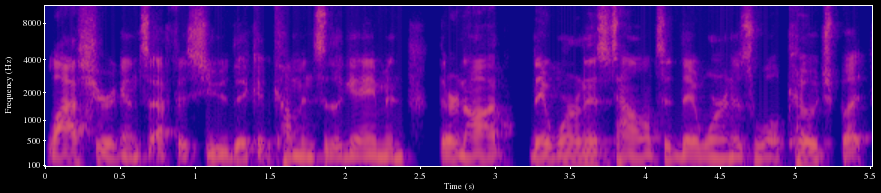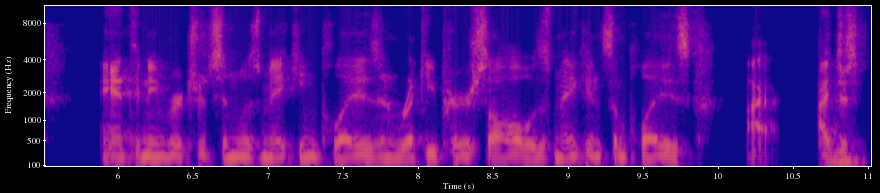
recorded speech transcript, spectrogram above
last year against FSU, they could come into the game and they're not, they weren't as talented, they weren't as well coached, but Anthony Richardson was making plays and Ricky Pearsall was making some plays. I I just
